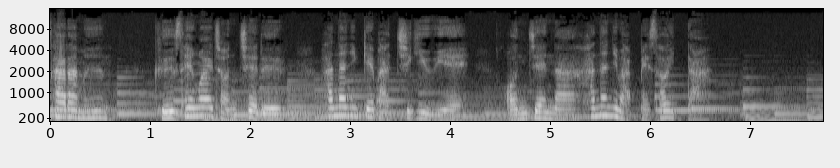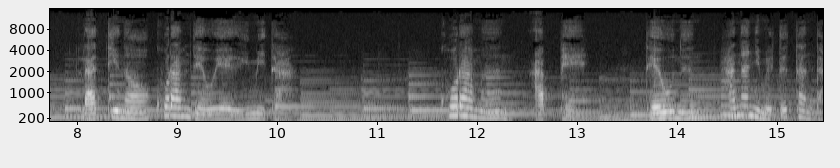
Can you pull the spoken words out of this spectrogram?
사람은 그 생활 전체를 하나님께 바치기 위해 언제나 하나님 앞에 서 있다. 라틴어 코람 데오의 의미다. 코람은 앞에, 데오는 하나님을 뜻한다.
